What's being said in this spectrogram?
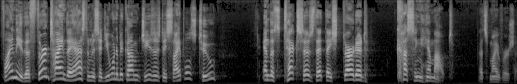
Finally, the third time they asked him, they said, Do you want to become Jesus' disciples too? And the text says that they started cussing him out. That's my version.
